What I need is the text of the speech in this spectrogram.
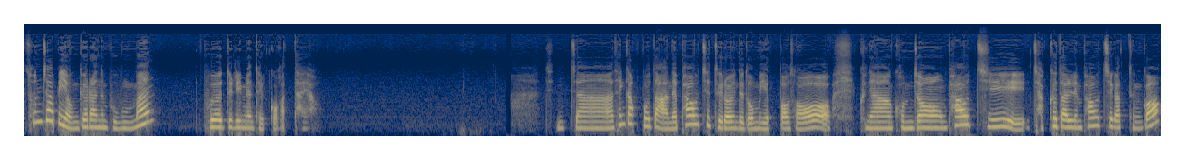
손잡이 연결하는 부분만 보여드리면 될 것 같아요. 진짜 생각보다 안에 파우치 들어있는데 너무 예뻐서 그냥 검정 파우치, 자크 달린 파우치 같은 거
